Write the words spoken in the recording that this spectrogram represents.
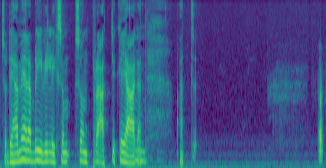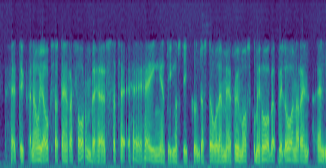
Så det har mera blivit liksom sånt prat, tycker jag. Mm. Att, att jag tycker nog jag också att en reform behövs. Att det, är ingenting att sticka under stolen med. Vi måste komma ihåg att vi lånar en, en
